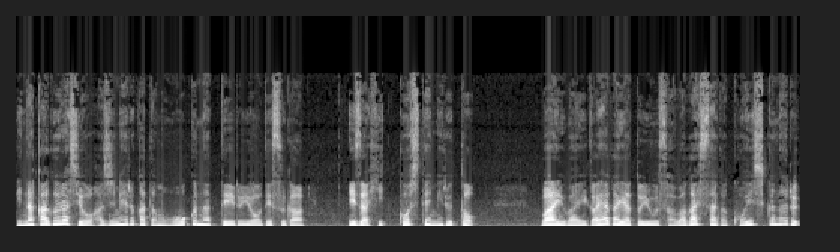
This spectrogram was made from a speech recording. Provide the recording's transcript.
田舎暮らしを始める方も多くなっているようですがいざ引っ越してみるとワイワイガヤガヤという騒がしさが恋しくなる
